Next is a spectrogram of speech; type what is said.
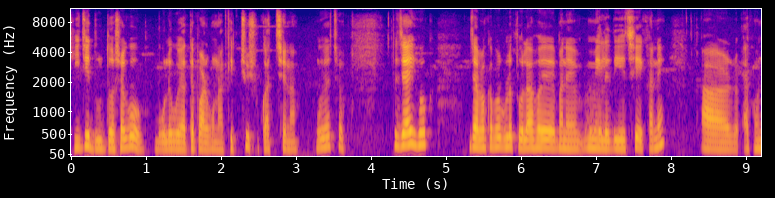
কী যে দুর্দশা গো! বলে বোঝাতে পারব না, কিচ্ছু শুকাচ্ছে না, বুঝেছ? তো যাই হোক জামা কাপড়গুলো তোলা হয়ে মানে মেলে দিয়েছি এখানে। আর এখন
